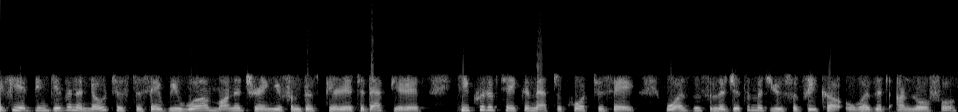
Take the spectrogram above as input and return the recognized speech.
if he had been given a notice to say, We were monitoring you from this period to that period, he could have taken that to court to say, Was this a legitimate use of RICA or was it unlawful?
